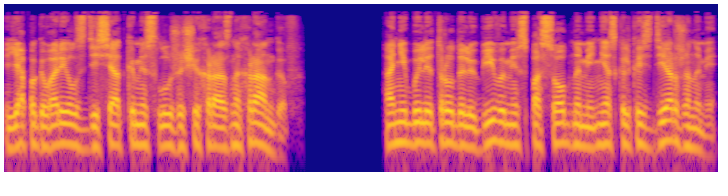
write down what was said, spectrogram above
Я поговорил с десятками служащих разных рангов. Они были трудолюбивыми, способными, несколько сдержанными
